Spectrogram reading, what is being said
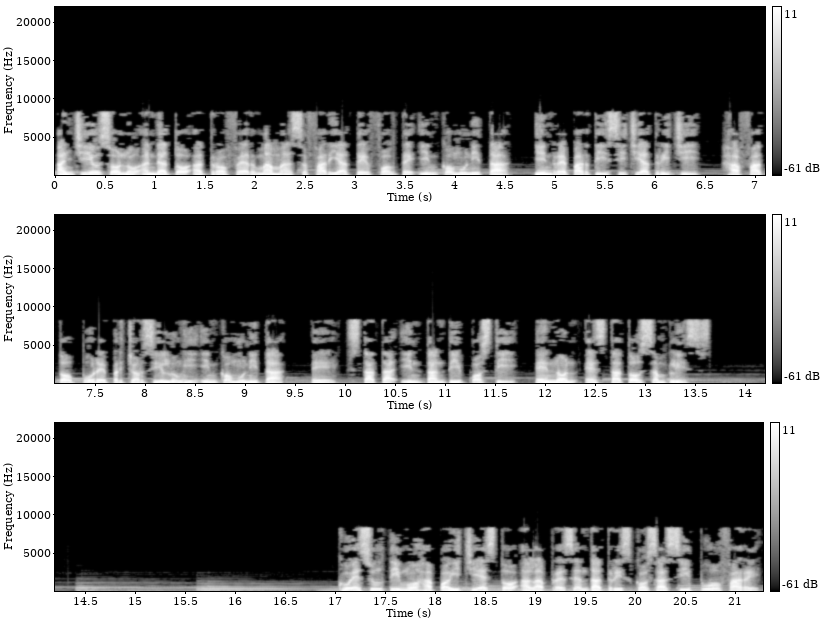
Anch'io sono andato a trover mamma svariate volte in comunità, in reparti psichiatrici, ha fatto pure percorsi lunghi in comunità, è stata in tanti posti, e non è stato semplice. Quest'ultimo ha poi chiesto alla presentatrice cosa si può fare.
